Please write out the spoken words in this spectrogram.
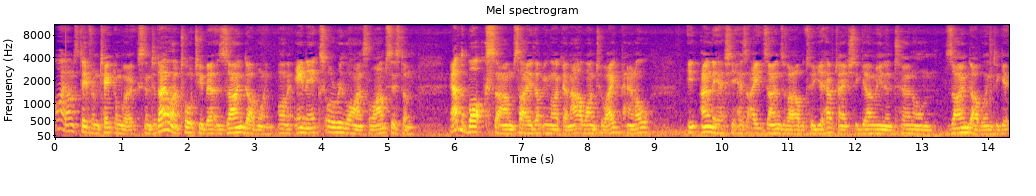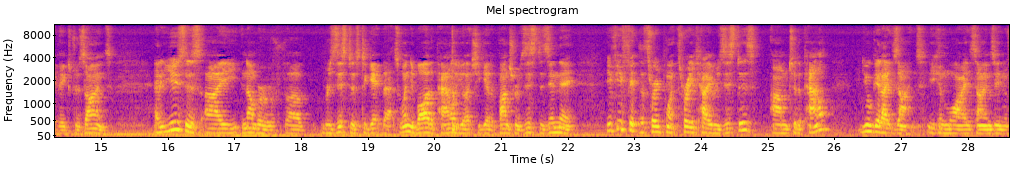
Hi, I'm Steve from Technoworx and today I want to talk to you about zone doubling on an NX or Reliance alarm system. Out in the box, um, say something like an R128 panel, it only actually has eight zones available to you. You have to actually go in and turn on zone doubling to get the extra zones. And it uses a number of uh, resistors to get that. So when you buy the panel, you actually get a bunch of resistors in there. If you fit the 3.3k resistors um, to the panel, you'll get eight zones. You can wire zones in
